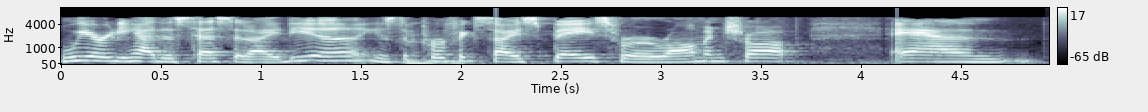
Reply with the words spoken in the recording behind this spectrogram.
We already had this tested idea. It was the perfect size space for a ramen shop, and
